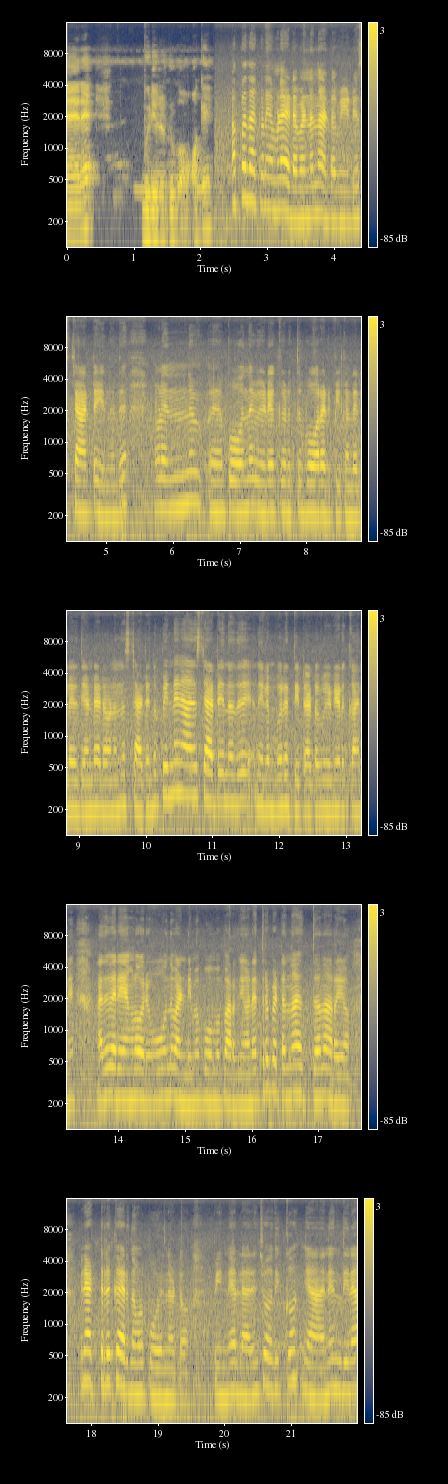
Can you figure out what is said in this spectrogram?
നേരെ വീഡിയോയിലേക്ക് പോകാം ഓക്കെ? അപ്പോൾ ഇതാക്കണേ നമ്മൾ ഇടവണ്ണം കേട്ടോ വീഡിയോ സ്റ്റാർട്ട് ചെയ്യുന്നത്. നമ്മൾ എന്നും പോകുന്ന വീഡിയോ ഒക്കെ എടുത്ത് ബോറടിപ്പിക്കണ്ടല്ലോ എഴുതിയാണ്ട് ഇടവണ്ണം സ്റ്റാർട്ട് ചെയ്യുന്നു. പിന്നെ ഞാൻ സ്റ്റാർട്ട് ചെയ്യുന്നത് നിലമ്പൂർ എത്തിയിട്ടാട്ടോ വീഡിയോ എടുക്കാൻ അതുവരെ ഞങ്ങൾ ഓരോന്ന് വണ്ടിമേ പോകുമ്പോൾ പറഞ്ഞുകൊണ്ട് എത്ര പെട്ടെന്ന് എത്തുകയെന്ന് അറിയോ പിന്നെ എട്ടരക്കായിരുന്നു നമ്മൾ പോയിരുന്നു കേട്ടോ പിന്നെ എല്ലാവരും ചോദിക്കും ഞാൻ എന്തിനാ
